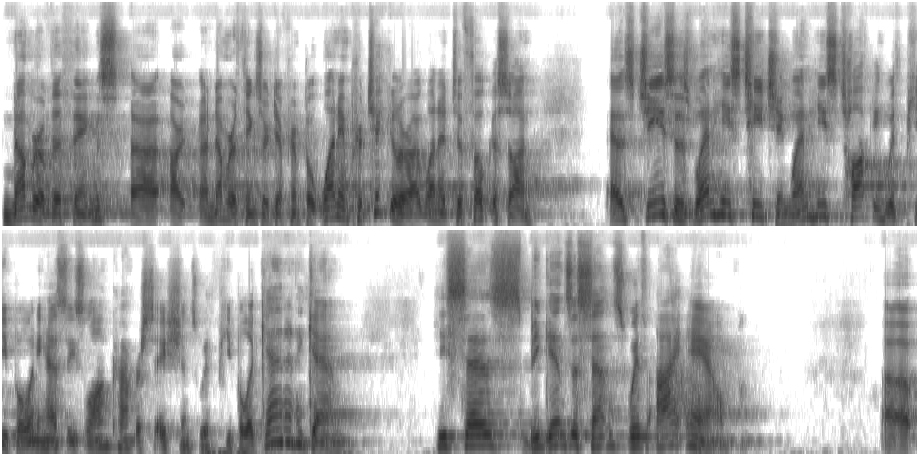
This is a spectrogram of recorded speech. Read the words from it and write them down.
Number of the things uh, are a number of things are different, but one in particular I wanted to focus on as Jesus, when he's teaching, when he's talking with people, and he has these long conversations with people again and again, he says, begins a sentence with, I am. Uh,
